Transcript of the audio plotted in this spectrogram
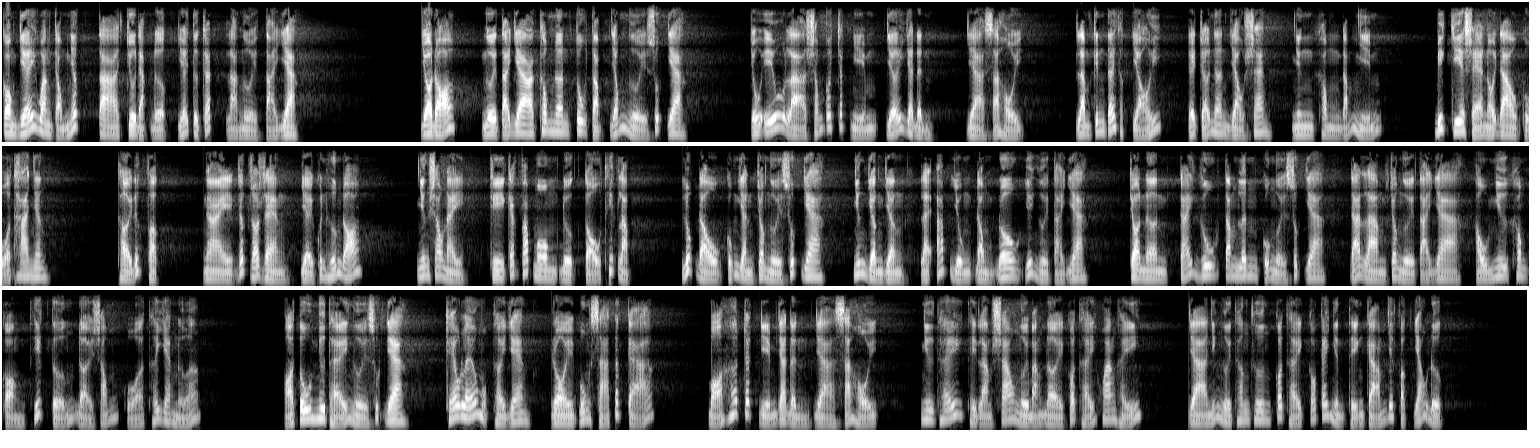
Còn giới quan trọng nhất ta chưa đạt được với tư cách là người tại gia. Do đó, người tại gia không nên tu tập giống người xuất gia. Chủ yếu là sống có trách nhiệm với gia đình và xã hội, làm kinh tế thật giỏi để trở nên giàu sang nhưng không đắm nhiễm, biết chia sẻ nỗi đau của tha nhân. Thời Đức Phật, Ngài rất rõ ràng về khuynh hướng đó, nhưng sau này khi các pháp môn được tổ thiết lập, lúc đầu cũng dành cho người xuất gia, nhưng dần dần lại áp dụng đồng đô với người tại gia. Cho nên cái gu tâm linh của người xuất gia đã làm cho người tại gia hầu như không còn thiết tưởng đời sống của thế gian nữa. Họ tu như thể người xuất gia, khéo léo một thời gian rồi buông xả tất cả, bỏ hết trách nhiệm gia đình và xã hội. Như thế thì làm sao người bạn đời có thể hoan hỷ và những người thân thương có thể có cái nhìn thiện cảm với Phật giáo được.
